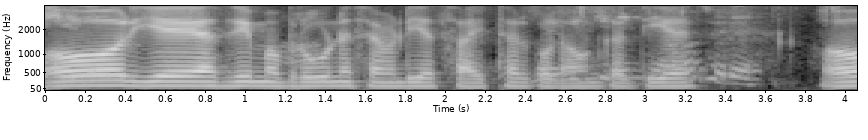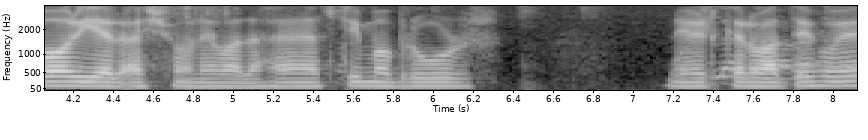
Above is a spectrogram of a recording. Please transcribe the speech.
और ये एसडी मबरूर ने सेवेंटी एस साइथर को डाउन कर दिया है। और ये रश होने वाला है। एसडी मबरूर नेट करवाते हुए।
